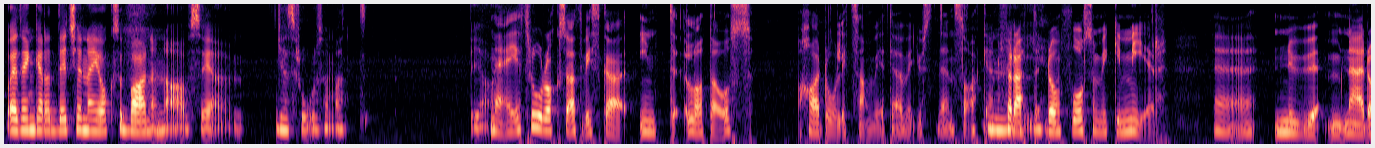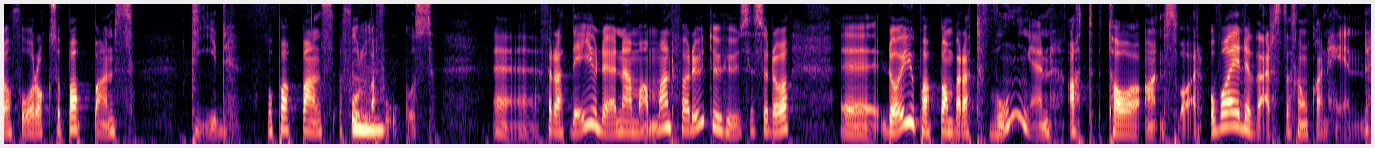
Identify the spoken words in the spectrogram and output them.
Och jag tänker att det känner ju också barnen av, så jag, jag tror som att... Ja. Nej, jag tror också att vi ska inte låta oss ha dåligt samvete över just den saken. Nej. För att de får så mycket mer eh, nu när de får också pappans tid och pappans fulla Mm. fokus. Eh, för att det är ju det, när mamman far ut ur huset så då, eh, då är ju pappan bara tvungen att ta ansvar. Och vad är det värsta som kan hända?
